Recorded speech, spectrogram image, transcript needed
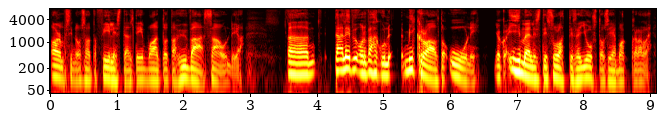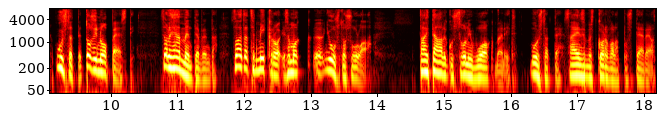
Armsin osalta fiilisteltiin vaan tuota hyvää soundia. Öö, Tämä levy on vähän kuin mikroaaltouuni, joka ihmeellisesti sulatti sen juusto siihen makkaralle. Muistatte, tosi nopeasti. Se oli hämmentäväntä. Sä laitat sen mikro ja se mak- juusto sulaa. Tai tää oli kuin Sony Walkmanit. Muistatte, sai ensimmäiset korvalappustereot.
